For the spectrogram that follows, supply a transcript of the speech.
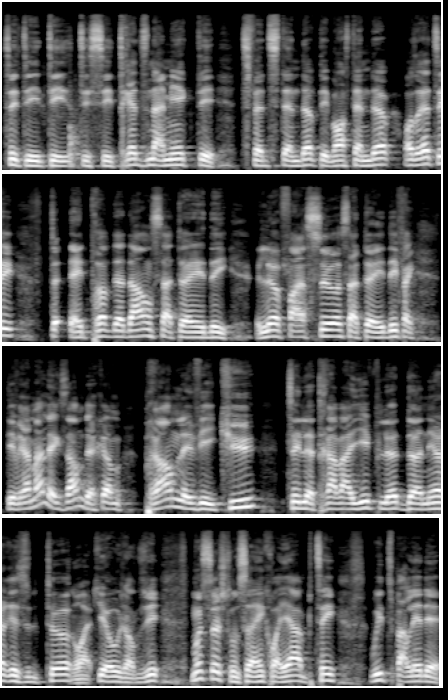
sais, t'es- t'es- t'es- c'est très dynamique, tu fais du stand-up, t'es bon stand-up. On dirait, tu sais, être prof de danse, ça t'a aidé. Là, faire ça, ça t'a aidé. Fait que t'es vraiment l'exemple de comme prendre le vécu sais, le travailler puis là, donner un résultat qu'il y a aujourd'hui. Moi, ça, je trouve ça incroyable. Puis, tu sais, oui, tu parlais de,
